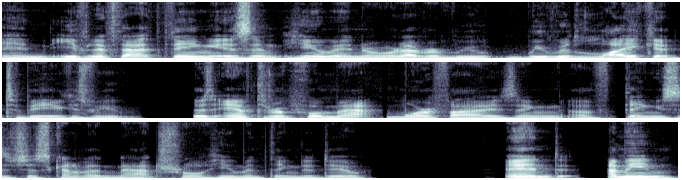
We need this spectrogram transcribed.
and even if that thing isn't human or whatever, we we would like it to be because we there's anthropomorphizing of things It's just kind of a natural human thing to do. And I mean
